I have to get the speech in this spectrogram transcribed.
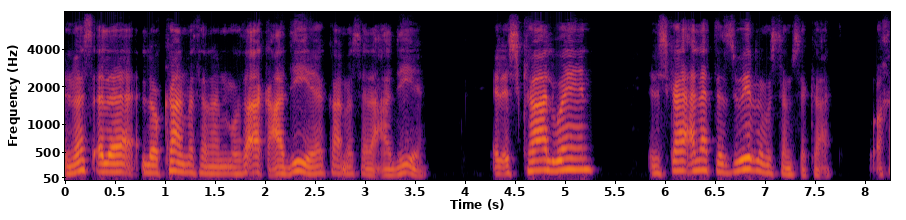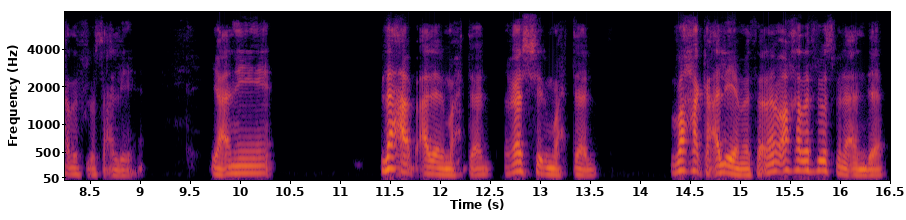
المسألة لو كان مثلا وثائق عادية كان مسألة عادية. الإشكال وين؟ الإشكال على تزوير المستمسكات وأخذ فلوس عليها. يعني لعب على المحتل غش المحتل ضحك عليه مثلا وأخذ فلوس من عنده.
